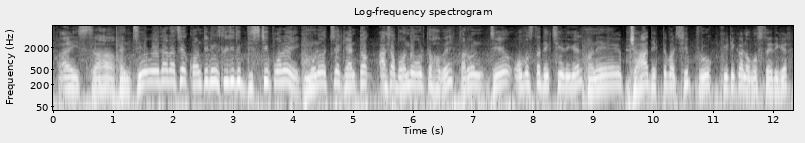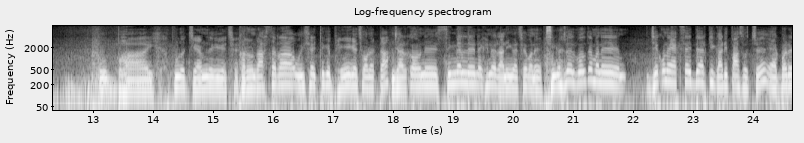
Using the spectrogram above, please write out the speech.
ভাই সাহাব। যে ওয়েদার আছে কন্টিনিউসলি যদি বৃষ্টি পড়ে, মনে হচ্ছে গ্যাংটক আসা বন্ধ করতে হবে। কারণ যে অবস্থা দেখছি এদিকের মানে যা দেখতে পাচ্ছি, পুরো ক্রিটিক্যাল অবস্থা এদিকের। ও ভাই, পুরো জ্যাম লেগে গেছে। কারণ রাস্তাটা ওই সাইড থেকে ভেঙে গেছে অনেকটা। যার কারণে সিঙ্গেল লেন এখানে রানিং আছে। মানে সিঙ্গেল লেন বলতে মানে যে কোনো এক সাইড দিয়ে আর কি গাড়ি পাস হচ্ছে, একবারে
